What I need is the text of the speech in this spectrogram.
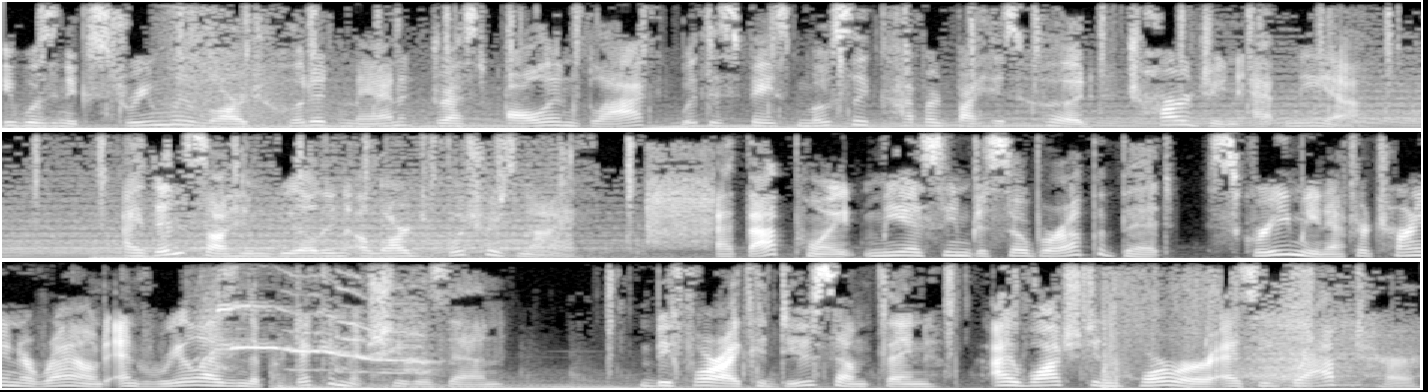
it was an extremely large hooded man dressed all in black with his face mostly covered by his hood charging at Mia. I then saw him wielding a large butcher's knife. At that point, Mia seemed to sober up a bit, screaming after turning around and realizing the predicament she was in. Before I could do something, I watched in horror as he grabbed her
